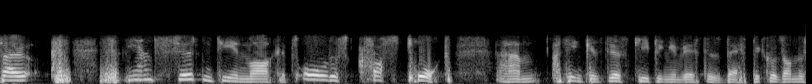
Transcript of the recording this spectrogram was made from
So the uncertainty in markets, all this cross-talk, um, I think is just keeping investors back because on the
